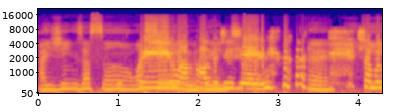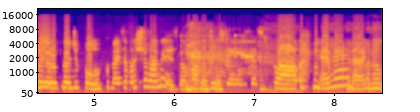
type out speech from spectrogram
a higienização, o, Frio, a falta de deles. higiene. É. Chamando E- o europeu de porco, mas eu vou chamar mesmo. A falta de higiene pessoal. É verdade. Eu não,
